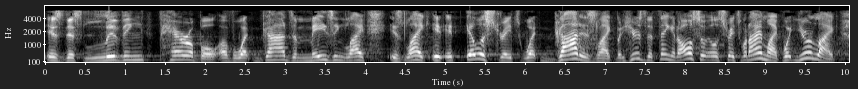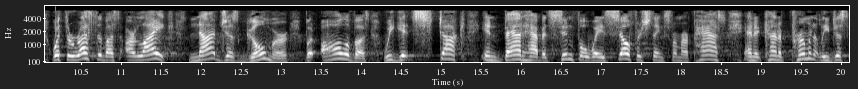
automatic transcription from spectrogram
is this living parable of what God's amazing life is like. It, it illustrates what God is like. But here's the thing it also illustrates what I'm like, what you're like, what the rest of us are like. Not just Gomer, but all of us. We get stuck in bad habits, sinful ways, selfish things from our past, and it kind of permanently just,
